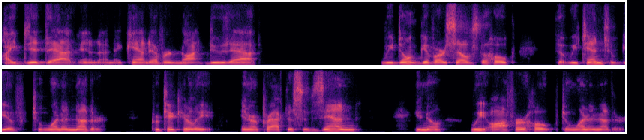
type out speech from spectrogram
I did that and, and I can't ever not do that. We don't give ourselves the hope that we tend to give to one another, particularly in our practice of Zen. You know, we offer hope to one another.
